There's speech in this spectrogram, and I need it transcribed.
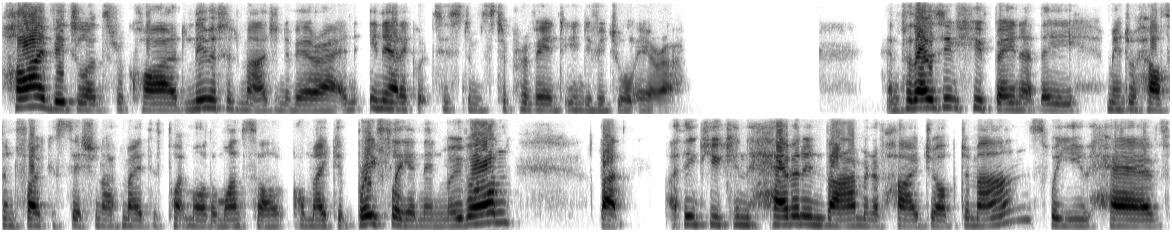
high vigilance required, limited margin of error, and inadequate systems to prevent individual error. And for those of you who've been at the mental health and focus session, I've made this point more than once, so I'll, I'll make it briefly and then move on. But I think you can have an environment of high job demands where you have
